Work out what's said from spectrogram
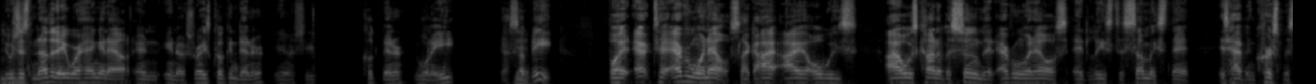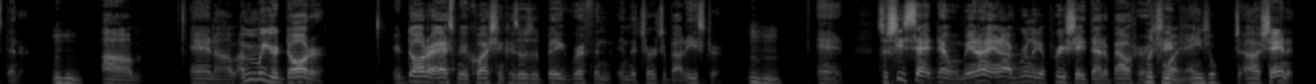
It was Mhm. just another day we're hanging out, and you know, Sheray's cooking dinner. You know, she cooked dinner. You want to eat? Got Yeah. something to eat. But to everyone else, like I, I always, I always kind of assume that everyone else, at least to some extent, is having Christmas dinner. Mhm. Um, and um, I remember your daughter. Your daughter asked me a question because there was a big riff in, in the church about Easter, Mhm. and so she sat down with me, and I and I really appreciate that about her. Which She- one? Angel. Uh, Shannon.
